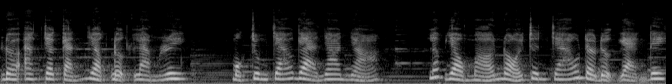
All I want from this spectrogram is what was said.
Đồ ăn cho cảnh nhật được làm riêng một chung cháo gà nho nhỏ. Lớp dầu mỡ nổi trên cháo đều được gạn đi.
